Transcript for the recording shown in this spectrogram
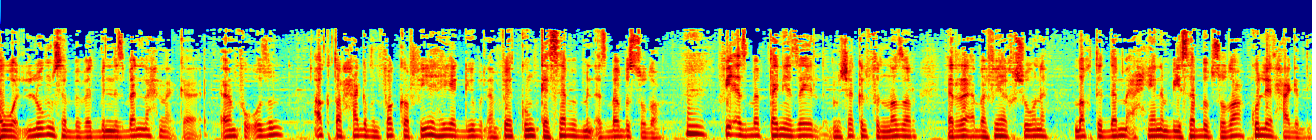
هو له مسببات. بالنسبة لنا إحنا كأنف وأذن أكتر حاجة بنفكر فيها هي الجيوب الأنفية تكون كسبب من أسباب الصداع. في أسباب تانية زي المشاكل في النظر الرقبة فيها خشونة ضغط الدم أحيانا بيسبب صداع كل الحاجات دي.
